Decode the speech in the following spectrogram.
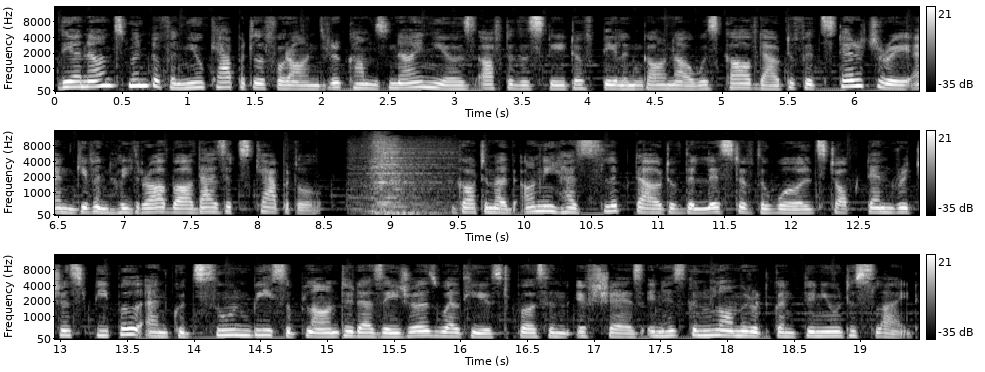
The announcement of a new capital for Andhra comes nine years after the state of Telangana was carved out of its territory and given Hyderabad as its capital. Gautam Adani has slipped out of the list of the world's top 10 richest people and could soon be supplanted as Asia's wealthiest person if shares in his conglomerate continue to slide.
